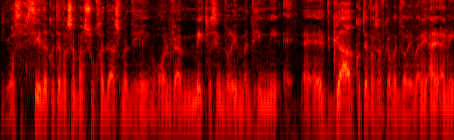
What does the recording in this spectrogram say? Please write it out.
יוסף סידר כותב עכשיו משהו חדש מדהים, רון ועמית עושים דברים מדהימים, אתגר כותב עכשיו כמה דברים. אני, אני, אני,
